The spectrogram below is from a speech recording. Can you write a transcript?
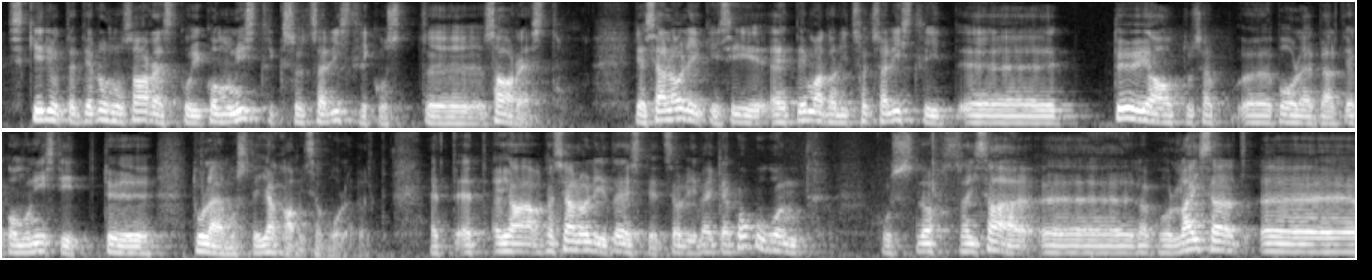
siis kirjutati Ruhnu saarest kui kommunistlik sotsialistlikust saarest. ja seal oligi sii-, et nemad olid sotsialistid tööjaotuse poole pealt ja kommunistid töö tulemuste jagamise poole pealt. et, et ja, aga seal oli tõesti, et see oli väike kogukond kus noh, sa ei saa äh, nagu laisa äh,,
